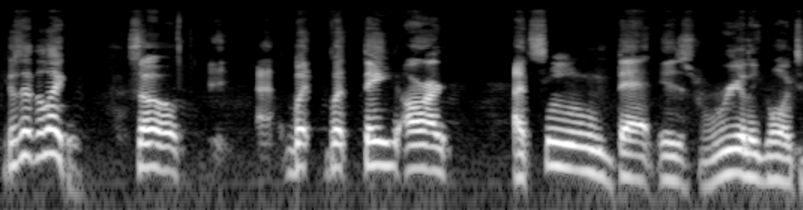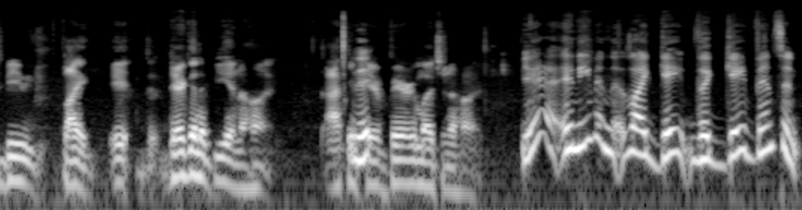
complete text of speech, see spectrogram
because they're the Lakers. So, eh, but but they are a team that is really going to be like it. They're going to be in the hunt. I think They- they're very much in the hunt. Yeah, and even like Gabe, the Gabe Vincent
